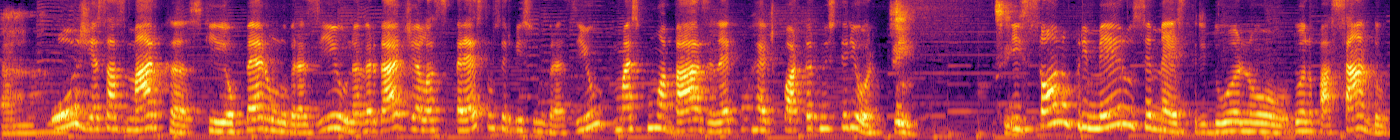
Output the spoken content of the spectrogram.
Ah. Hoje, essas marcas que operam no Brasil, na verdade, elas prestam serviço no Brasil, mas com uma base, né, com headquarter no exterior. Sim. Sim. E só no primeiro semestre do ano, do ano passado,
